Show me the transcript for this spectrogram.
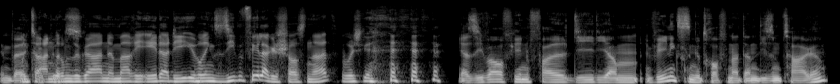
im Weltcup. Unter anderem jetzt. sogar eine Marie Eder, die übrigens sieben Fehler geschossen hat, Ja, sie war auf jeden Fall die, die am wenigsten getroffen hat an diesem Tage.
